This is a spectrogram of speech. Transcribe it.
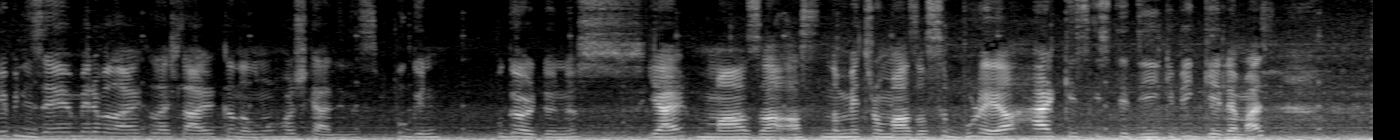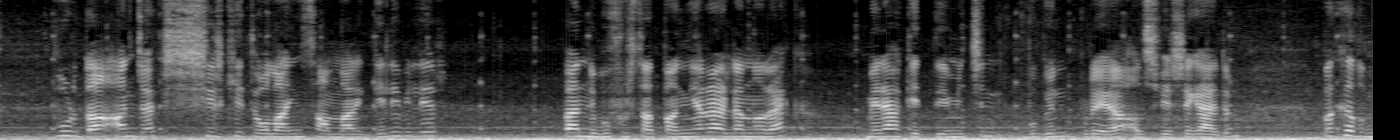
Hepinize merhabalar arkadaşlar kanalıma hoş geldiniz. Bugün bu gördüğünüz yer mağaza aslında metro mağazası. Buraya herkes istediği gibi gelemez. Burada ancak şirketi olan insanlar gelebilir. Ben de bu fırsattan yararlanarak merak ettiğim için bugün buraya alışverişe geldim. Bakalım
